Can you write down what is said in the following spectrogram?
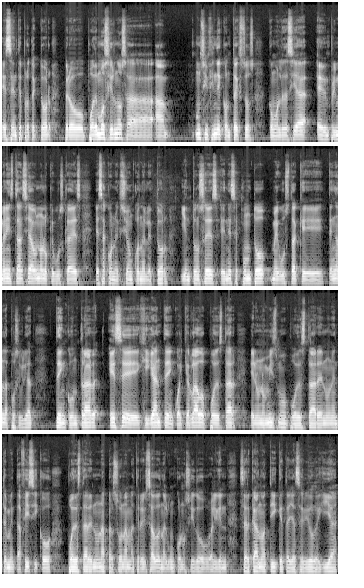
ese ente protector, pero podemos irnos a, a, un sinfín de contextos. Como les decía, en primera instancia uno lo que busca es esa conexión con el lector y entonces en ese punto me gusta que tengan la posibilidad de encontrar ese gigante en cualquier lado, puede estar en uno mismo, puede estar en un ente metafísico, puede estar en una persona materializado en algún conocido o alguien cercano a ti que te haya servido de guía,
